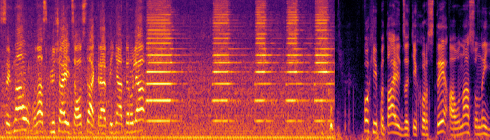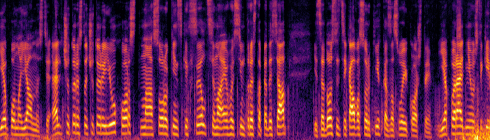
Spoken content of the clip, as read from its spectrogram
Сигнал у нас включається ось так. Треба підняти руля. Поки питають за ті хорсти, а у нас вони є по наявності. L404U хорст на 40 кінських сил, ціна його 7350. І це досить цікава сороківка за свої кошти. Є передній ось такий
